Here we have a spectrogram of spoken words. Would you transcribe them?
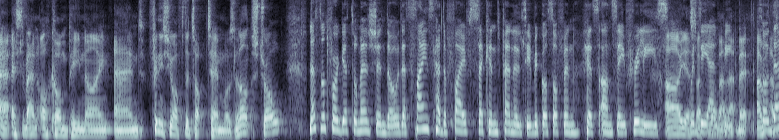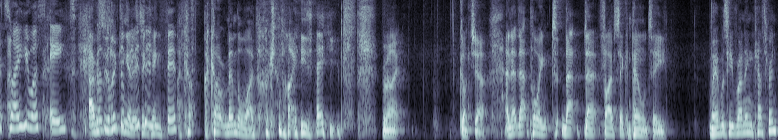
Uh, Esteban Ocon P9, and finishing off the top 10 was Lance Stroll. Let's not forget to mention, though, that Sainz had a five second penalty because of his unsafe release Ah, yes, with I the Alpine. that. So I- that's I- why he was eight. I was He just looking at it thinking, can't, I can't remember why, why he's eighth. Right. Gotcha. And at that point, that, that five second penalty, where was he running, Catherine?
